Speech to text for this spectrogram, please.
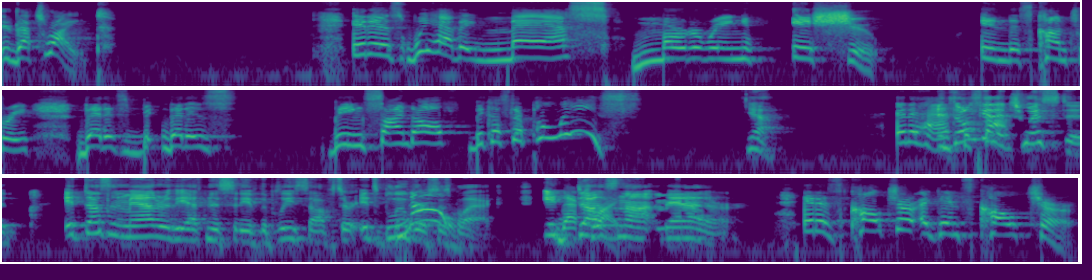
That's right. It is. We have a mass murdering issue in this country that is that is being signed off because they're police. Yeah. And it has And don't get it twisted. It doesn't matter the ethnicity of the police officer. It's blue no. versus black. It That's does right. not matter. It is culture against culture,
